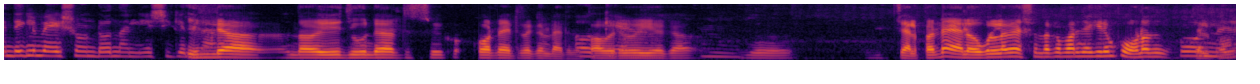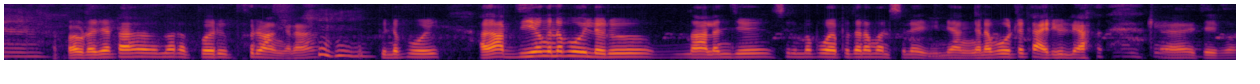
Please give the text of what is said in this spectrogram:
എന്തെങ്കിലും വേഷം ഉണ്ടോ എന്ന് അന്വേഷിക്കുന്നു ഇല്ല. എന്താ ഈ ജൂനിയർ ആർട്ടിസ്റ്റ് കോർഡിനേറ്റർ ഒക്കെ ഉണ്ടായിരുന്നു. അപ്പൊ അവർ. വഴിയൊക്കെ ചിലപ്പോ ഡയലോഗുള്ള വേഷം എന്നൊക്കെ പറഞ്ഞെങ്കിലും പോണത്. ചിലപ്പോ അപ്പൊ ഇവിടെ ചേട്ടാ എന്ന് പറയുമ്പോ ഒരു ഒരു അങ്ങനെ. പിന്നെ പോയി. അത് അധികം അങ്ങനെ പോയില്ല. ഒരു നാലഞ്ച് സിനിമ പോയപ്പോ തന്നെ മനസ്സിലായി. ഇനി അങ്ങനെ പോയിട്ട് കാര്യമില്ല. ചെയ്യുമ്പോ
